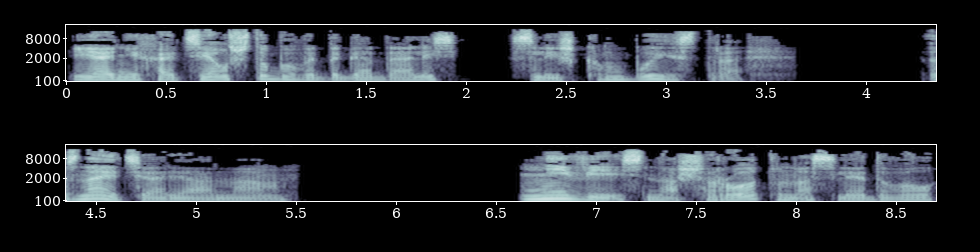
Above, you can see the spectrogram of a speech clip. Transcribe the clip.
Я не хотел, чтобы вы догадались слишком быстро. Знаете, Ариана, не весь наш род унаследовал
